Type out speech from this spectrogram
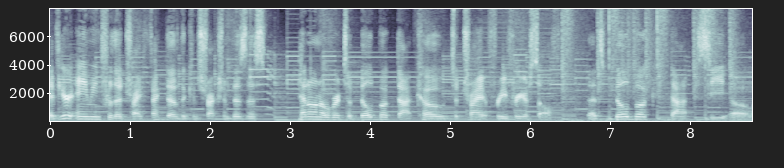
If you're aiming for the trifecta of the construction business, head on over to buildbook.co to try it free for yourself. That's buildbook.co.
